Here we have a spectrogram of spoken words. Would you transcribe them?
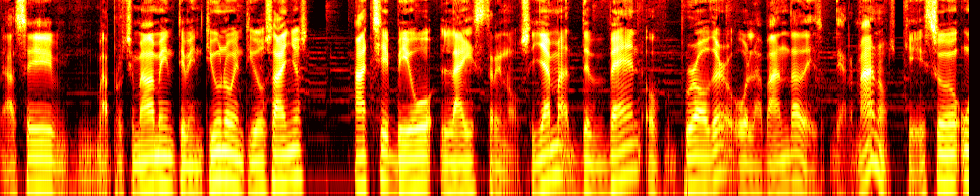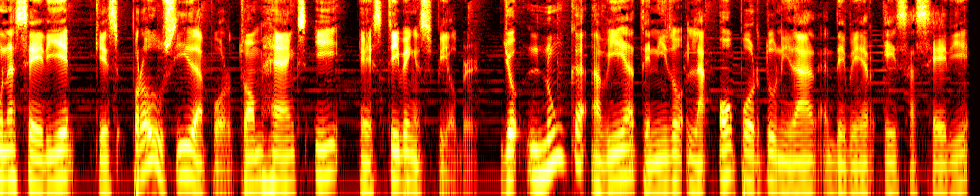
hace aproximadamente 21 o 22 años, HBO la estrenó. Se llama The Band of Brothers o la banda de, hermanos, que es una serie que es producida por Tom Hanks y Steven Spielberg. Yo nunca había tenido la oportunidad de ver esa serie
